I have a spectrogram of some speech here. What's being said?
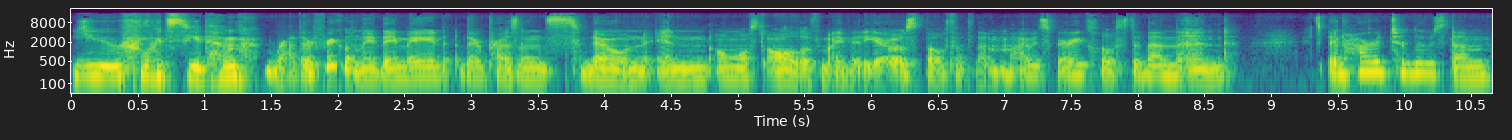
you would see them rather frequently. They made their presence known in almost all of my videos, both of them. I was very close to them and it's been hard to lose them.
